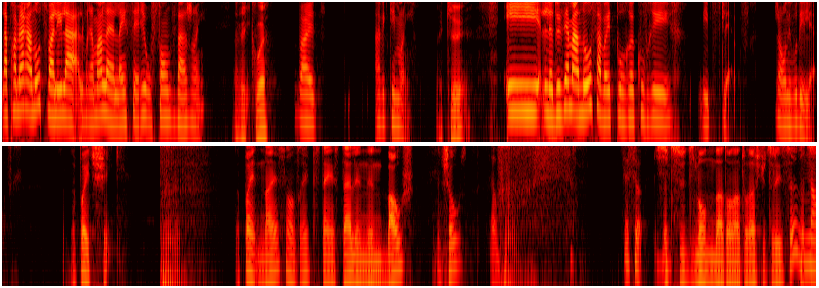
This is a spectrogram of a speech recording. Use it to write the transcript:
La première anneau, tu vas aller la- vraiment l'insérer au fond du vagin Avec quoi? ben, avec tes mains. OK. Et le deuxième anneau, ça va être pour recouvrir les petites lèvres, genre au niveau des lèvres. Ça doit pas être chic. Ça doit pas être nice. On dirait que tu t'installes une, une bâche, quelque chose. C'est ça. As-tu du monde dans ton entourage qui utilise ça? Non,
